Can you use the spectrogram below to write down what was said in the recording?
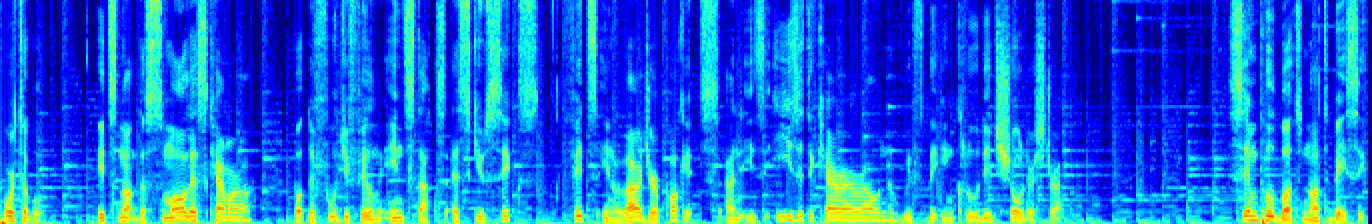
Portable. It's not the smallest camera, but the Fujifilm Instax SQ6 fits in larger pockets and is easy to carry around with the included shoulder strap. Simple but not basic.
